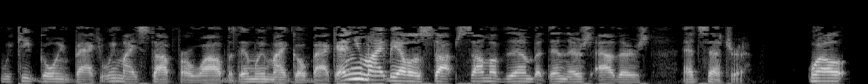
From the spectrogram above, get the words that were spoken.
We keep going back. We might stop for a while, but then we might go back. And you might be able to stop some of them, but then there's others, etc. Well,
